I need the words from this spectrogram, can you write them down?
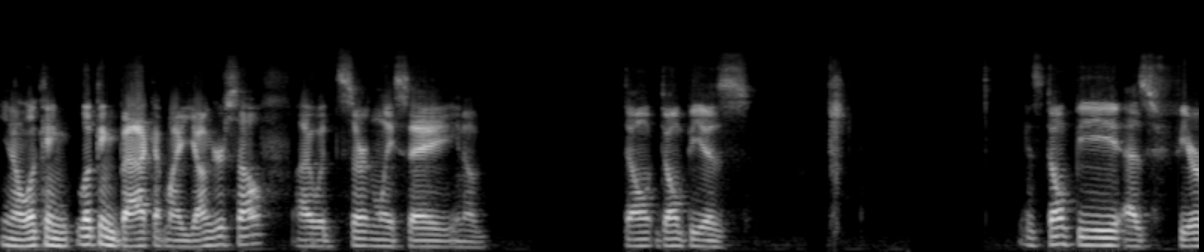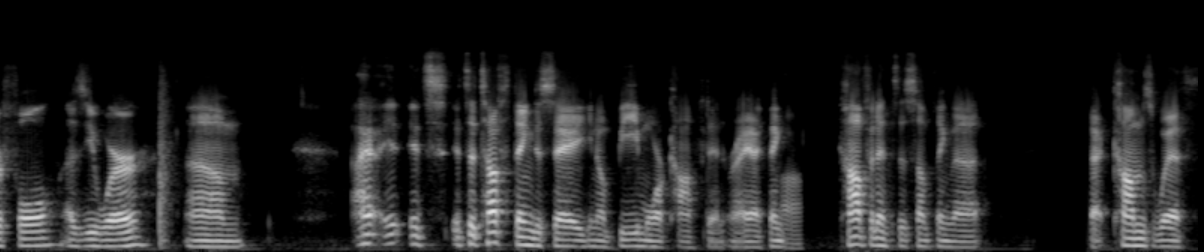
you know, looking looking back at my younger self, I would certainly say, you know, don't don't be as I guess don't be as fearful as you were. Um, I it, it's it's a tough thing to say, you know, be more confident, right? I think wow. confidence is something that that comes with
